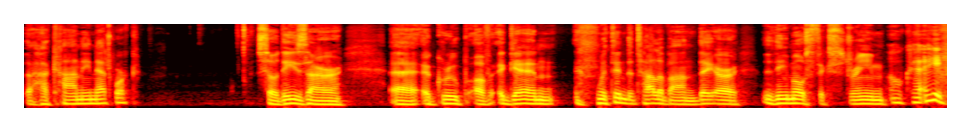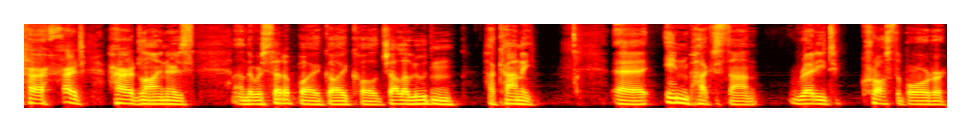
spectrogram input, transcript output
the Haqqani network. So these are uh, a group of again within the Taliban, they are the most extreme, okay, hard hardliners, and they were set up by a guy called Jalaluddin Haqqani uh, in Pakistan, ready to cross the border,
